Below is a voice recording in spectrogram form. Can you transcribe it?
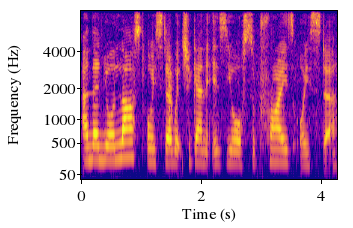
And then your last oyster, which again is your surprise oyster.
